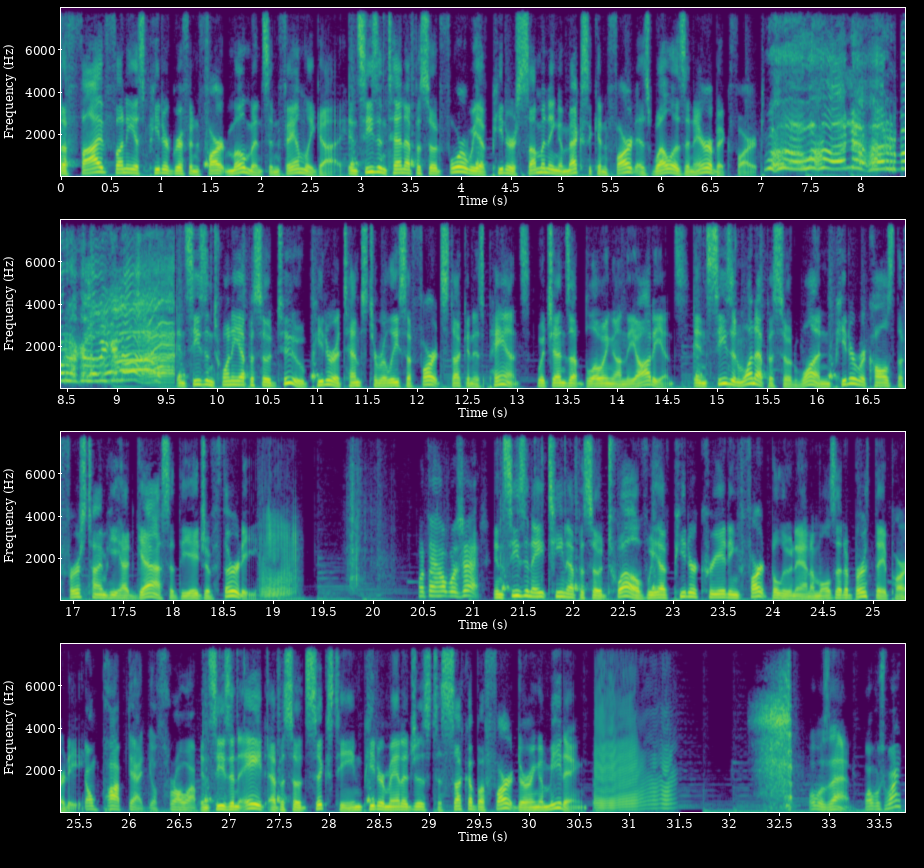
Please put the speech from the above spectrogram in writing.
The 5 funniest Peter Griffin fart moments in Family Guy. In Season 10, Episode 4, we have Peter summoning a Mexican fart as well as an Arabic fart. In Season 20, Episode 2, Peter attempts to release a fart stuck in his pants, which ends up blowing on the audience. In Season 1, Episode 1, Peter recalls the first time he had gas at the age of 30. What the hell was that? In Season 18, Episode 12, we have Peter creating fart balloon animals at a birthday party. Don't pop that, you'll throw up. In Season 8, Episode 16, Peter manages to suck up a fart during a meeting. What was that? What was what?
